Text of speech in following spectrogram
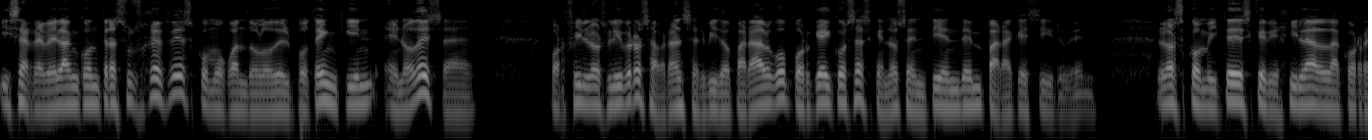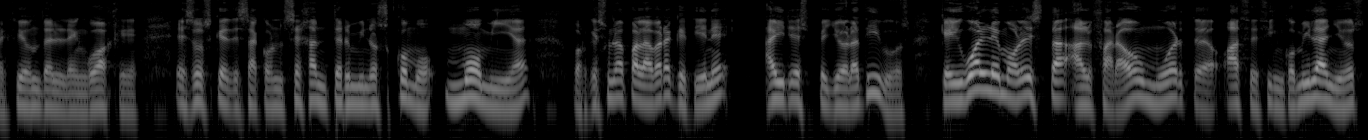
y se rebelan contra sus jefes, como cuando lo del Potenkin en Odessa. Por fin los libros habrán servido para algo porque hay cosas que no se entienden para qué sirven. Los comités que vigilan la corrección del lenguaje, esos que desaconsejan términos como momia, porque es una palabra que tiene aires peyorativos, que igual le molesta al faraón muerto hace 5.000 años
